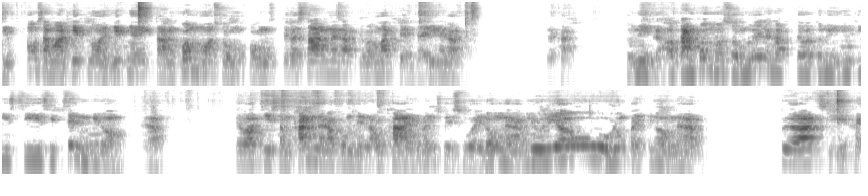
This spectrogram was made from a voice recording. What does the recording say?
สิบเขาสามารถเฮ็ดน้อยเฮ็ดใหญ่ตามความเหมาะสมของแต่ละสร้างนะครับ แต่ว่ามัดแบบใดนะครับนะครับตัวนี้ก็เอาตามความเหมาะสมเลยนะครับ แต่ว่าตัวนี้อยู่ที่สี่สิบเส้นพี่น้องนะครับ แต่ว่าที่สำคัญนะครับ ผมเห็นเหลาถ่ายมันสวยๆลงนะครับเรียวๆลงไปพี่น้องนะครับ เพื่อสีให้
